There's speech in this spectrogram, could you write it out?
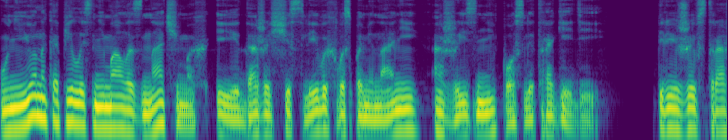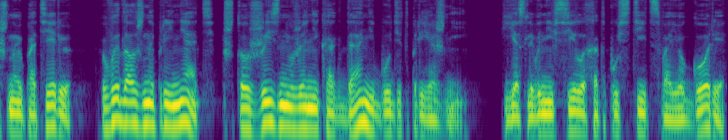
у нее накопилось немало значимых и даже счастливых воспоминаний о жизни после трагедии. Пережив страшную потерю, вы должны принять, что жизнь уже никогда не будет прежней. Если вы не в силах отпустить свое горе,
